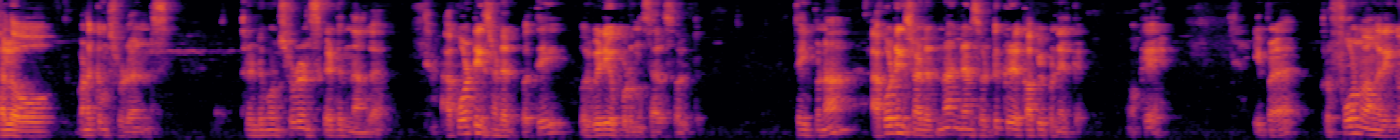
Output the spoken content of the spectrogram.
ஹலோ! வணக்கம் ஸ்டூடெண்ட்ஸ் ரெண்டு மூணு ஸ்டூடெண்ட்ஸ் கேட்டிருந்தாங்க. அக்கௌண்டிங் ஸ்டாண்டர்ட் பற்றி ஒரு வீடியோ போடுங்க சார் சொல்லிட்டு சரி இப்போ நான் அக்கௌண்டிங் ஸ்டாண்டர்ட்னா என்னென்னு சொல்லிட்டு கீழே காப்பி பண்ணியிருக்கேன். ஓகே. இப்போ ஒரு ஃபோன் வாங்குறீங்க,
